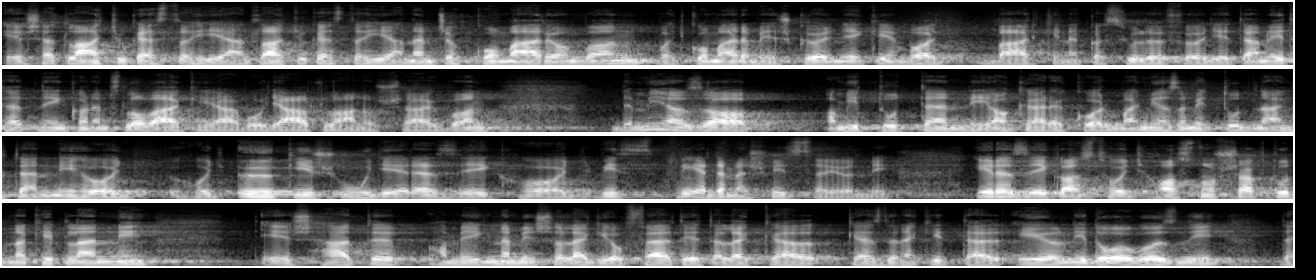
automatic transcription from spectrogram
És hát látjuk ezt a hiányt, látjuk ezt a hiányt nem csak Komáromban, vagy Komárom és környékén, vagy bárkinek a szülőföldjét említhetnénk, hanem Szlovákiában, vagy általánosságban. De mi az, a, amit tud tenni akár a kormány, mi az, amit tudnánk tenni, hogy, hogy ők is úgy érezzék, hogy vissz, érdemes visszajönni. Érezzék azt, hogy hasznosak tudnak itt lenni, és hát ha még nem is a legjobb feltételekkel kezdenek itt el élni, dolgozni, de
